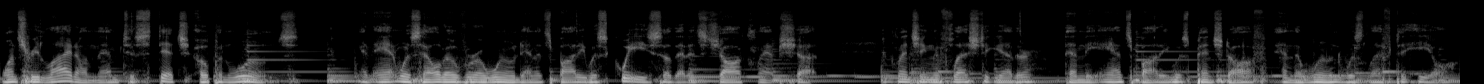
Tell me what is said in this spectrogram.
once relied on them to stitch open wounds. An ant was held over a wound and its body was squeezed so that its jaw clamped shut. Clenching the flesh together, then the ant's body was pinched off and the wound was left to heal.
